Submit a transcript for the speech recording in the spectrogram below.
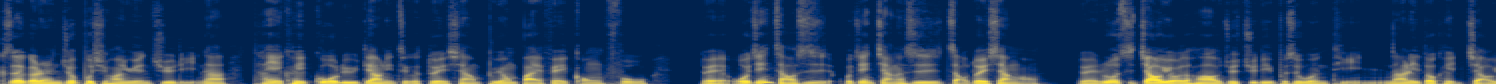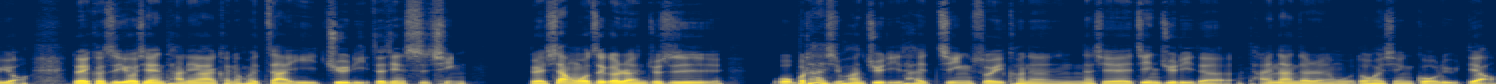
这个人就不喜欢远距离，那他也可以过滤掉你这个对象，不用白费功夫。对我今天找是，我今天讲的是找对象哦。对，如果是交友的话，我觉得距离不是问题，哪里都可以交友。对，可是有些人谈恋爱可能会在意距离这件事情。对，像我这个人就是我不太喜欢距离太近，所以可能那些近距离的台南的人，我都会先过滤掉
